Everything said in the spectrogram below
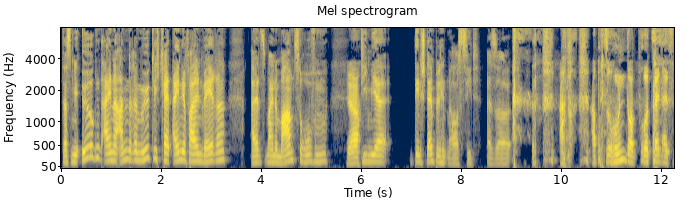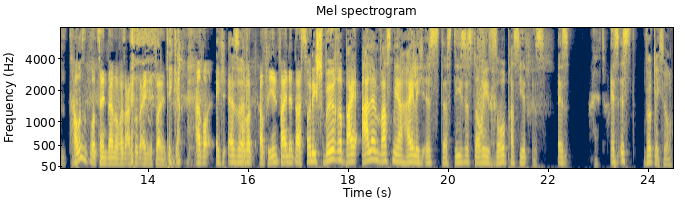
dass mir irgendeine andere Möglichkeit eingefallen wäre, als meine Mom zu rufen, ja. die mir den Stempel hinten rauszieht. Also aber, aber zu 100 Prozent, also 1000 Prozent wäre mir was anderes eingefallen. Digga. Aber, ich, also, aber auf jeden Fall nicht das. Und ich schwöre bei allem, was mir heilig ist, dass diese Story so passiert ist. Es, Alter. es ist wirklich so.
